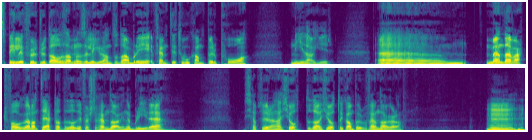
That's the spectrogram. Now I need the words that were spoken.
spiller fullt ut alle sammen, så ligger det an til å da bli 52 kamper på ni dager. Eh, men det er i hvert fall garantert at det da de første fem dagene blir det Kjapt uregna 28, da, 28 kamper på fem dager, da. Mm.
